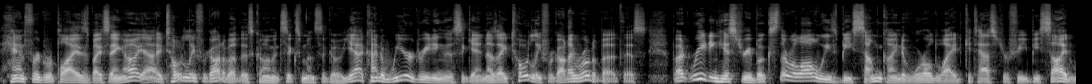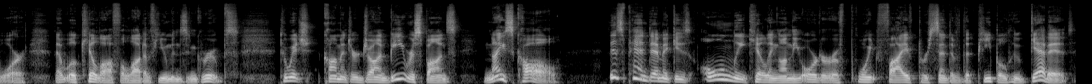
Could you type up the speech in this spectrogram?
Hanford replies by saying, Oh, yeah, I totally forgot about this comment six months ago. Yeah, kind of weird reading this again, as I totally forgot I wrote about this. But reading history books, there will always be some kind of worldwide catastrophe beside war that will kill off a lot of humans and groups. To which commenter John B responds, Nice call. This pandemic is only killing on the order of 0.5% of the people who get it,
